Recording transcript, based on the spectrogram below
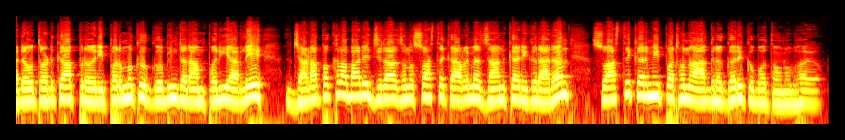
रौतडका प्रहरी प्रमुख गोविन्द राम परियारले झाडापखलाबारे जिल्ला जनस्वास्थ्य कार्यालयमा जानकारी गराएर स्वास्थ्य कर्मी पठाउन आग्रह गरेको बताउनुभयो।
